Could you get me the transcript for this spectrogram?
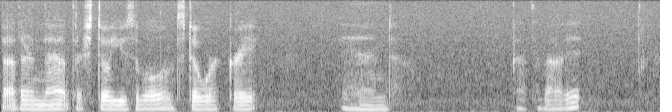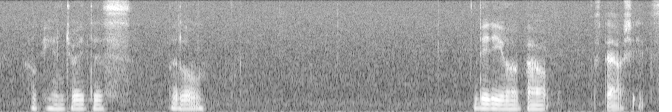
but other than that, they're still usable and still work great. And that's about it. Hope you enjoyed this little video about style sheets.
